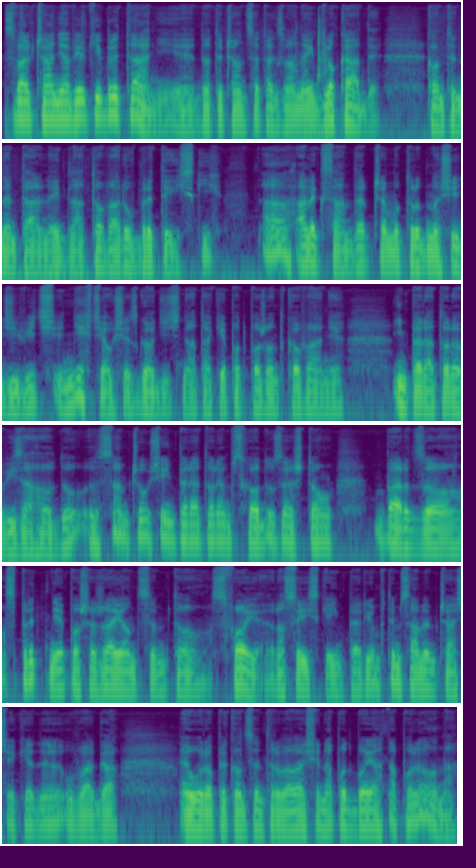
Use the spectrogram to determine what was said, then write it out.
zwalczania Wielkiej Brytanii, e, dotyczące tak zwanej blokady kontynentalnej dla towarów brytyjskich. A Aleksander, czemu trudno się dziwić, nie chciał się zgodzić na takie podporządkowanie imperatorowi Zachodu. Sam czuł się imperatorem Wschodu, zresztą bardzo sprytnie poszerzającym to swoje rosyjskie imperium w tym samym czasie, kiedy, uwaga, Europy koncentrowała się na podbojach Napoleona.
